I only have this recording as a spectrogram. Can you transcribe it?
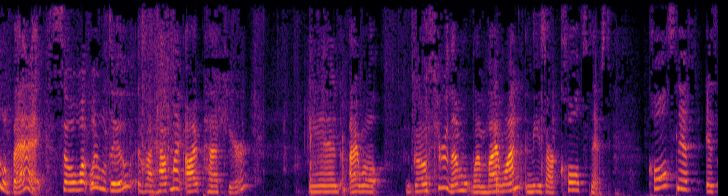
little bag. So what we'll do is I have my iPad here and I will go through them one by one. And these are cold sniffs. Cold sniff is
